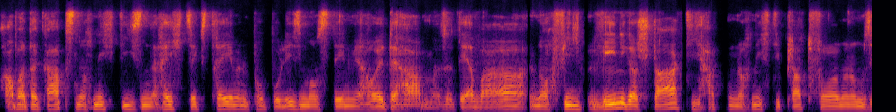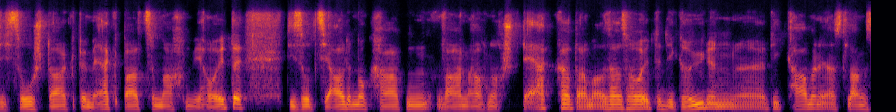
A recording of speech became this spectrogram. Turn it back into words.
Aber da gab es noch nicht diesen rechtsextremen Populismus, den wir heute haben. Also der war noch viel weniger stark. Die hatten noch nicht die Plattformen, um sich so stark bemerkbar zu machen wie heute. Die Sozialdemokraten waren auch noch stärker damals als heute. Die Grünen, äh, die kamen erst langsam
